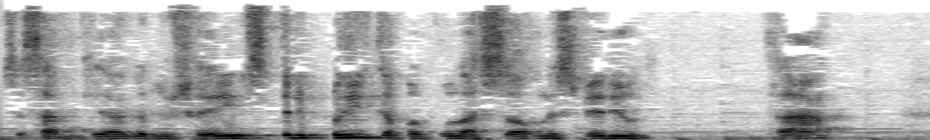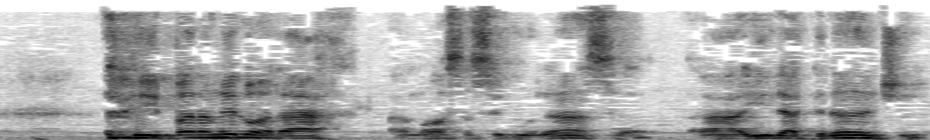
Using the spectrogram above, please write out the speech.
Você sabe que Angra dos Reis triplica a população nesse período, tá? E para melhorar a nossa segurança, a Ilha Grande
